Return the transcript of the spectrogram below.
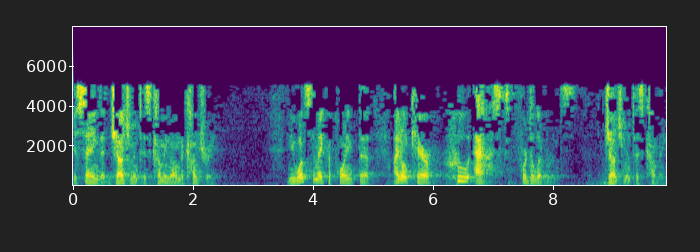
is saying that judgment is coming on the country. And he wants to make the point that I don't care who asks for deliverance, judgment is coming.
